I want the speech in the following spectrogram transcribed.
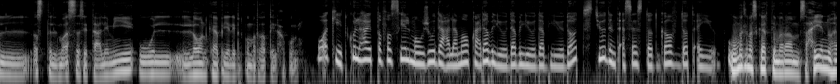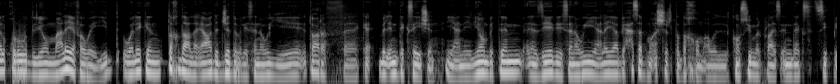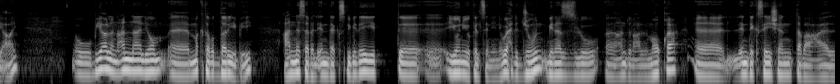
قسط المؤسسة التعليمية وال loan cap اللي بتكون بتغطي الحكومة. وأكيد كل هاي التفاصيل موجودة على موقع www.studentassess.gov.au ومثل ما ذكرتي مرام صحيح إنه هالقروض اليوم ما عليها فوائد ولكن تخضع لإعادة جدولة سنوية تعرف بال indexation يعني اليوم بيتم زيادة سنوية عليها بحسب مؤشر التضخم أو ال consumer price index CPI وبيعلن عنها اليوم آه، مكتب الضريبي عن نسب ال index ببداية آه، يونيو كل سنة. يعني 1 June بينزلوا آه، عندهم على الموقع آه، ال indexation تبع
